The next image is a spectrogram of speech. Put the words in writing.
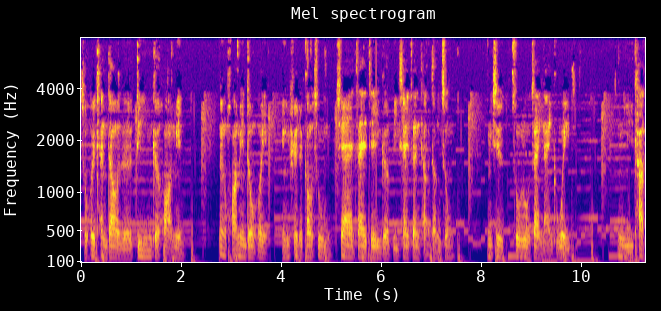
所会看到的第一个画面，那个画面都会明确的告诉你，现在在这个比赛战场当中，你是坐落在哪一个位置，你离 top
